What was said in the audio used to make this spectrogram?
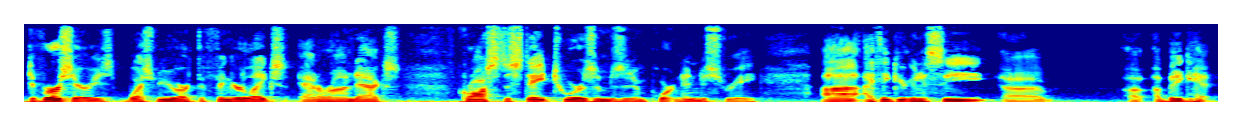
diverse areas, Western New York, the Finger Lakes, Adirondacks, across the state, tourism is an important industry. Uh, I think you're going to see uh, a, a big hit.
